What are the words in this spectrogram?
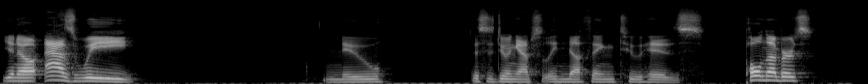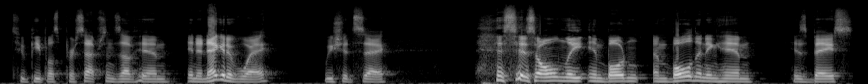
you know, as we knew, this is doing absolutely nothing to his poll numbers to people's perceptions of him in a negative way, we should say. This is only embolden- emboldening him, his base,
